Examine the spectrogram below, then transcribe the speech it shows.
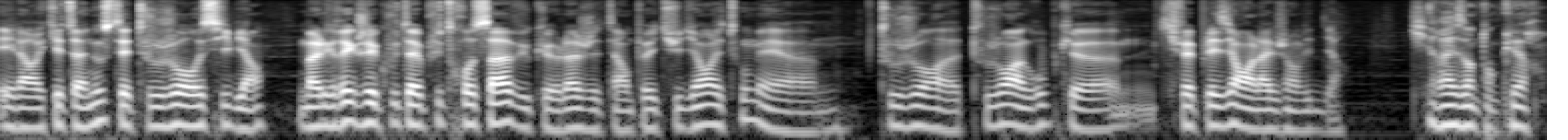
Et la Rocket à nous, c'était toujours aussi bien. Malgré que j'écoutais plus trop ça, vu que là j'étais un peu étudiant et tout, mais toujours, toujours un groupe qui fait plaisir en live, j'ai envie de dire. Qui reste dans ton cœur.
